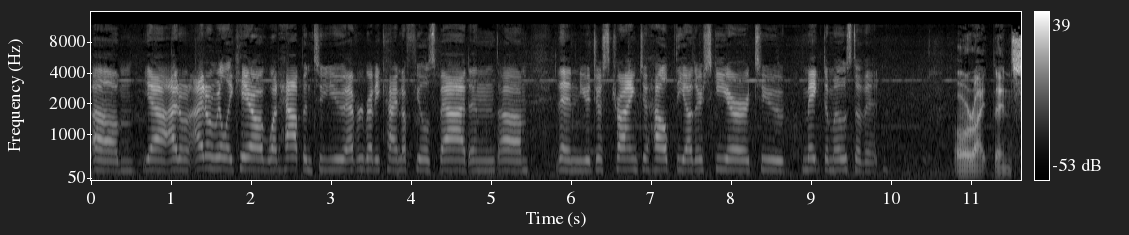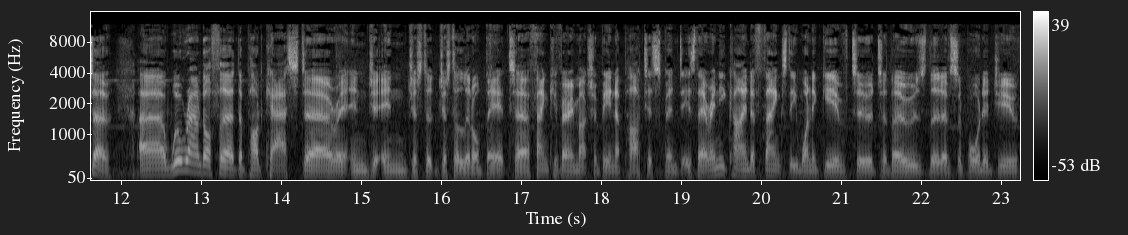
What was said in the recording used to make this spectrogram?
um, yeah, I don't, I don't really care what happened to you. Everybody kind of feels bad, and um, then you're just trying to help the other skier to make the most of it. All right then. So uh, we'll round off uh, the podcast uh, in in just a, just a little bit. Uh, thank you very much for being a participant. Is there any kind of thanks that you want to give to, to those that have supported you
